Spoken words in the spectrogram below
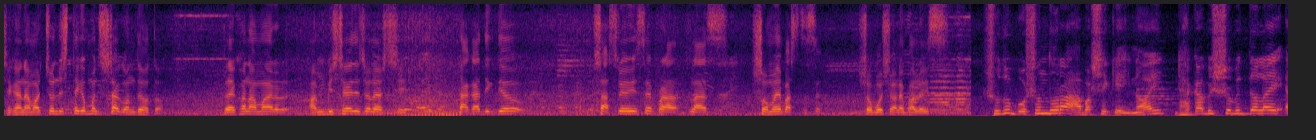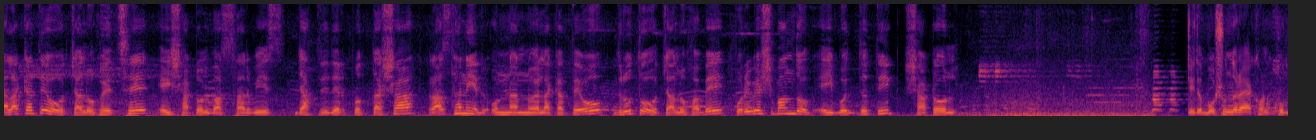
সেখানে আমার চল্লিশ থেকে পঞ্চাশ টাকা গন্ধে হতো। তো এখন আমার আমি বিশ টাকা দিয়ে চলে আসছি। টাকা দিক দিয়েও সাশ্রয় হয়েছে প্লাস সময় বাঁচতেছে। সব অবশ্যই অনেক ভালো হয়েছে। শুধু বসুন্ধরা আবাসিকেই নয়, ঢাকা বিশ্ববিদ্যালয় এলাকাতেও চালু হয়েছে এই শাটল বাস সার্ভিস। যাত্রীদের প্রত্যাশা, রাজধানীর অন্যান্য এলাকাতেও দ্রুত চালু হবে পরিবেশ বান্ধব এই বৈদ্যুতিক শাটল। যেহেতু বসুন্ধরা এখন খুব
